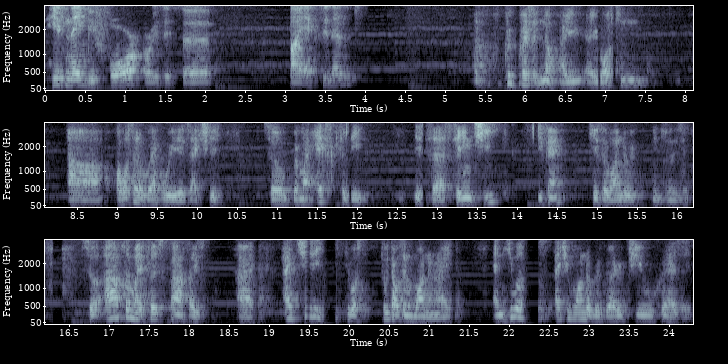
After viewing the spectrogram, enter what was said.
his name before, or is it uh, by accident? Uh, quick question. No, I, I wasn't uh, I wasn't aware who he is actually. So when my ex-colleague is uh, Sing Chi, Chi Fang, he's the one who introduced it. So after my first class, I, I actually, it was 2001, right? And he was actually one of the very few who has a,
